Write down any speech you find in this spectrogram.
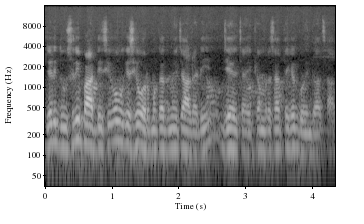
ਜਿਹੜੀ ਦੂਸਰੀ ਪਾਰਟੀ ਸੀ, ਉਹ ਕਿਸੇ ਹੋਰ ਮੁਕੱਦਮੇ 'ਚ ਆਲਰੇਡੀ ਜੇਲ੍ਹ ਚ ਆਈ ਅੰਮ੍ਰਿਤਸਰ ਤੇ ਗੋਇੰਦਵਾਲ ਸਾਹਿਬ।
